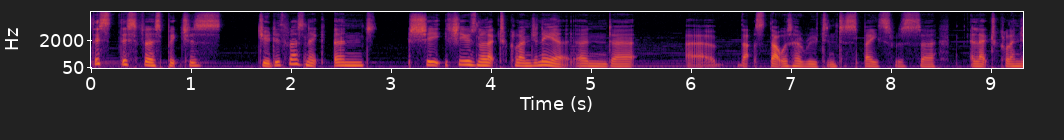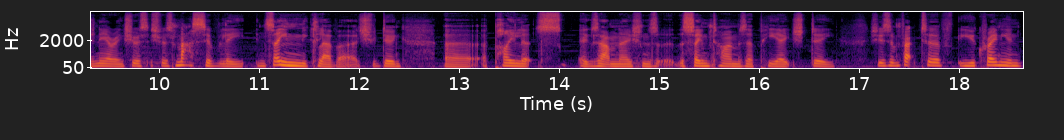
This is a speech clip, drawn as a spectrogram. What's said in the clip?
This, this first picture's Judith Resnik and she she was an electrical engineer, and uh, uh, that's that was her route into space was uh, electrical engineering. She was she was massively, insanely clever. She was doing uh, a pilot's examinations at the same time as her PhD. She's in fact of Ukrainian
